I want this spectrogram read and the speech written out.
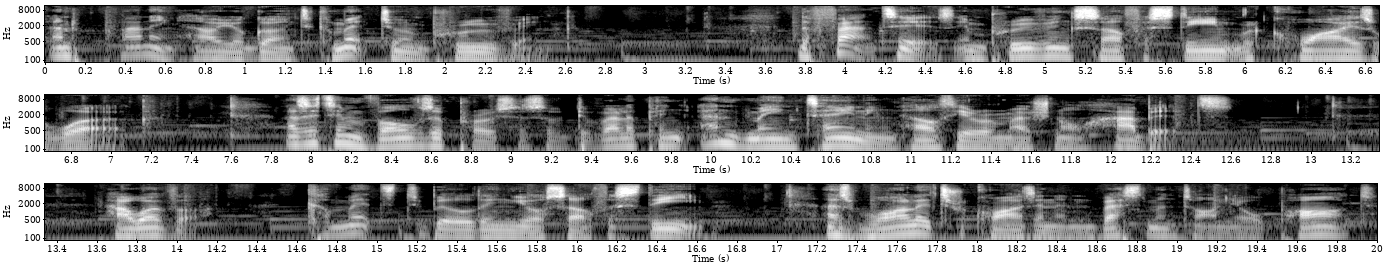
and planning how you're going to commit to improving. The fact is, improving self-esteem requires work, as it involves a process of developing and maintaining healthier emotional habits. However, commit to building your self-esteem, as while it requires an investment on your part,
